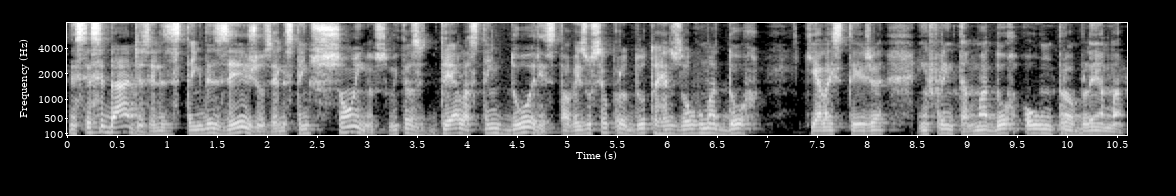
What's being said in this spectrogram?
Necessidades, eles têm desejos, eles têm sonhos, muitas delas têm dores. Talvez o seu produto resolva uma dor que ela esteja enfrentando, uma dor ou um problema.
